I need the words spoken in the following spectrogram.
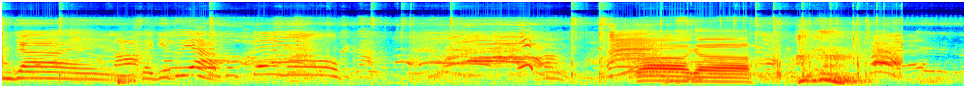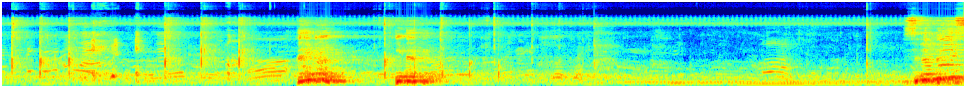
Anjay, bisa gitu ya? Gaga. Sembilan belas,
